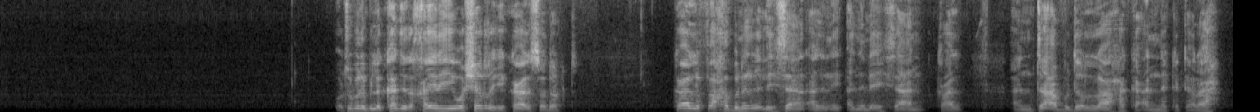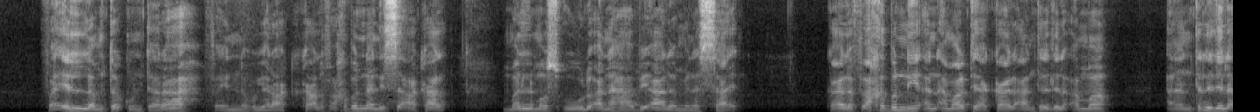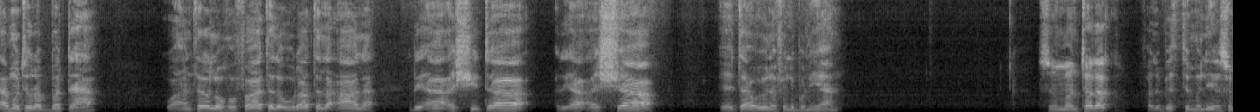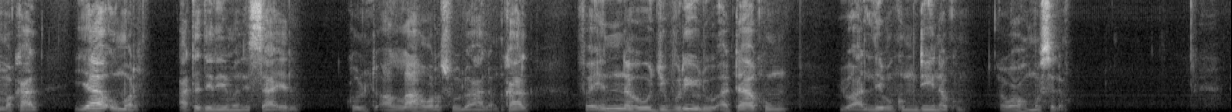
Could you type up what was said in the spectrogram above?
وتؤمن بالقدر خيره وشره. قال صدقت. قال فأخبرني الإحسان عن الإحسان. قال أن تعبد الله كأنك تراه فإن لم تكن تراه فإنه يراك. قال فأخبرنا عن الساعة. قال ما المسؤول عنها بأعلم من السائل؟ قال فأخبرني أن أمرتها قال أن تلد الأمة أن تلد الأمة ربتها وأن ترى الخفاة الأوراة الأعلى رئاء الشتاء رئاء الشاء يتاوون في البنيان. ثم انطلق فلبثت مليا ثم قال يا عمر أتدري من السائل؟ قلت الله ورسوله أعلم. قال فإنه جبريل أتاكم يعلمكم دينكم. رواه مسلم.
